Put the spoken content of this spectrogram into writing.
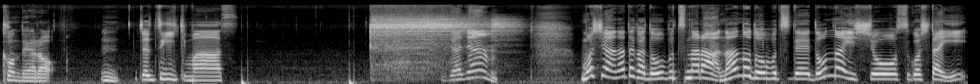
今度やろう。うん。じゃあ次行きます。じゃじゃんもしあなたが動物なら何の動物でどんな一生を過ごしたい？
